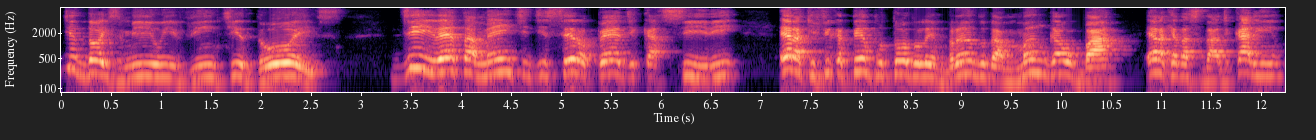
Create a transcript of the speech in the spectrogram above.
de 2022. Diretamente de Seropé de Cassiri, ela que fica tempo todo lembrando da Mangaubá, ela que é da cidade de Carinho,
